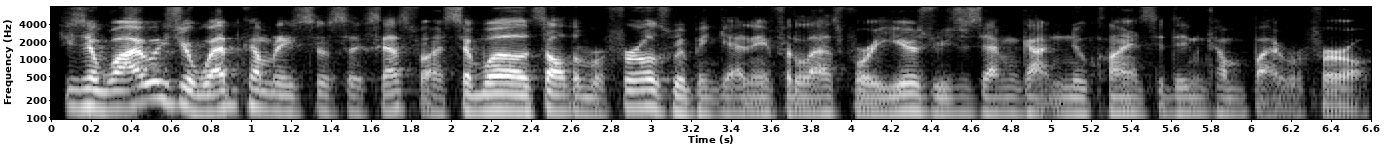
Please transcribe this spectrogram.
she said, Why was your web company so successful? I said, Well, it's all the referrals we've been getting for the last four years. We just haven't gotten new clients that didn't come by referral.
